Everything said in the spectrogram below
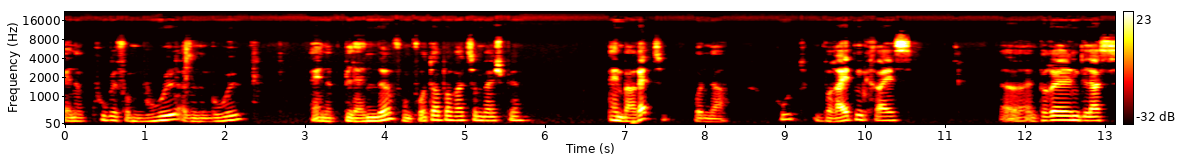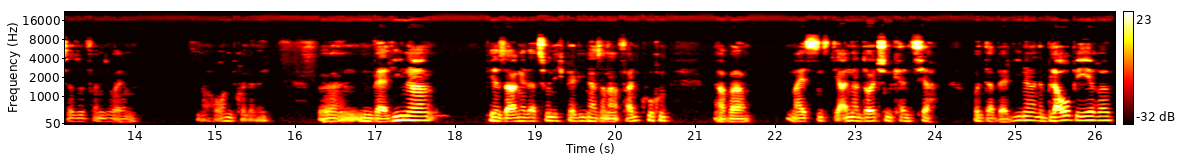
eine Kugel vom Buhl, also eine Buhl, eine Blende vom Fotoapparat zum Beispiel, ein Barett, runder Hut, Breitenkreis, äh, ein Brillenglas, also von so einem, eine Hornbrille, nicht? Äh, ein Berliner, wir sagen ja dazu nicht Berliner, sondern Pfannkuchen, aber meistens die anderen Deutschen kennen es ja unter Berliner, eine Blaubeere,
